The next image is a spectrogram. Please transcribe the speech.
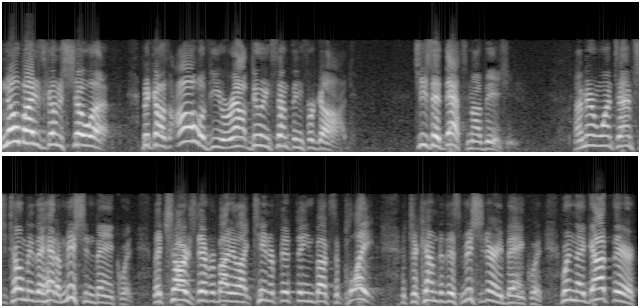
Nobody's going to show up because all of you are out doing something for God. She said, That's my vision. I remember one time she told me they had a mission banquet. They charged everybody like 10 or 15 bucks a plate to come to this missionary banquet. When they got there,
